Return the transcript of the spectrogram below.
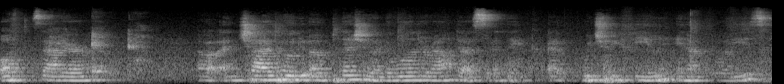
of desire uh, and childhood uh, pleasure in the world around us, I think, uh, which we feel in our bodies,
